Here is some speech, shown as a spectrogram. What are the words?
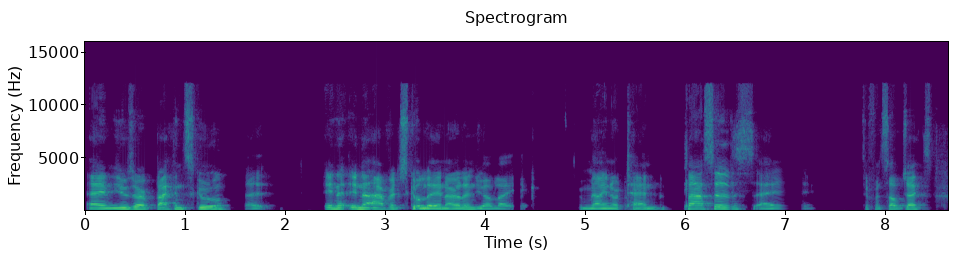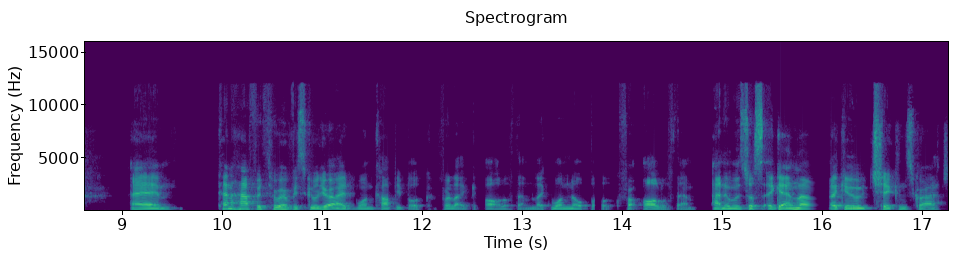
and user. Back in school, uh, in a, in an average school day in Ireland, you have like nine or ten classes, uh, different subjects. Um, kind of halfway through every school year, I had one copybook for like all of them, like one notebook for all of them, and it was just again like, like a chicken scratch.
